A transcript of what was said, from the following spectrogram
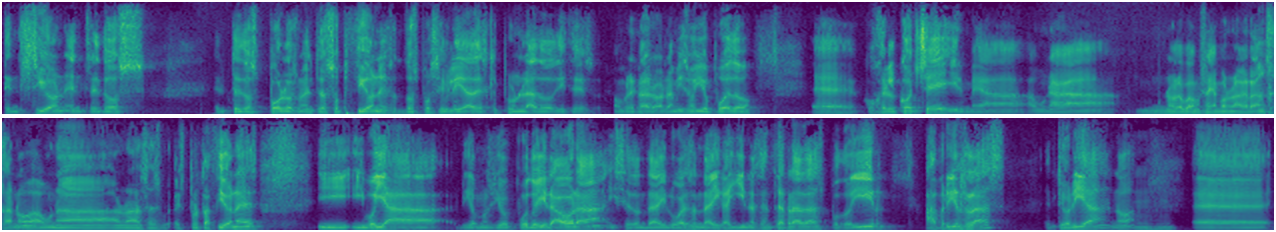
tensión entre dos entre dos polos, entre dos opciones, dos posibilidades, que por un lado dices, hombre, claro, ahora mismo yo puedo eh, coger el coche, irme a, una, no lo vamos a llamar una granja, ¿no? A, una, a unas explotaciones y, y, voy a, digamos, yo puedo ir ahora y sé dónde hay lugares donde hay gallinas encerradas, puedo ir, abrirlas, en teoría, ¿no? Uh -huh. eh,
